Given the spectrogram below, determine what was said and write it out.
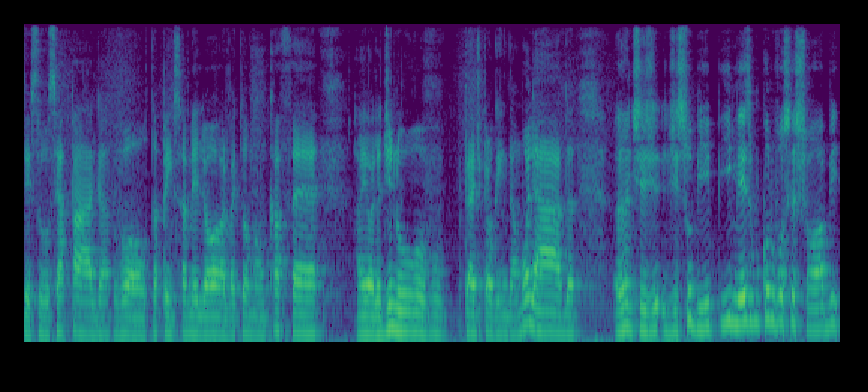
texto você apaga, volta, pensa melhor, vai tomar um café, aí olha de novo, pede para alguém dar uma olhada antes de, de, subir e mesmo quando você sobe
